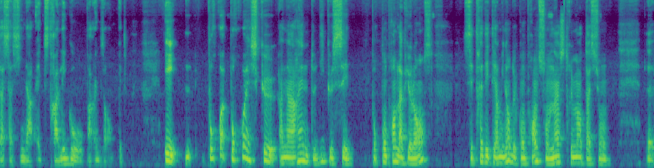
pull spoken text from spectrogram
assassinats extra-légaux, par exemple. Et pourquoi, pourquoi est-ce que Hannah Arendt dit que c'est, pour comprendre la violence, c'est très déterminant de comprendre son instrumentation. Euh,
